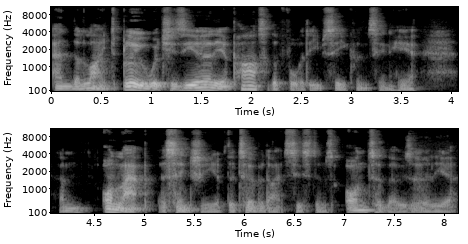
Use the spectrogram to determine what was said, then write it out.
and the light blue, which is the earlier part of the foredeep sequence in here, um, on lap essentially of the turbidite systems onto those earlier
